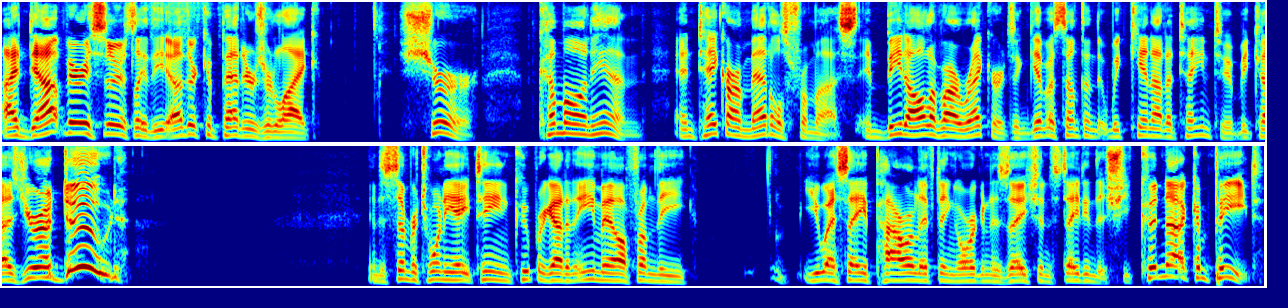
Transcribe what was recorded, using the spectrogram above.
I doubt very seriously the other competitors are like, sure, come on in and take our medals from us and beat all of our records and give us something that we cannot attain to because you're a dude. In December 2018, Cooper got an email from the USA Powerlifting Organization stating that she could not compete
